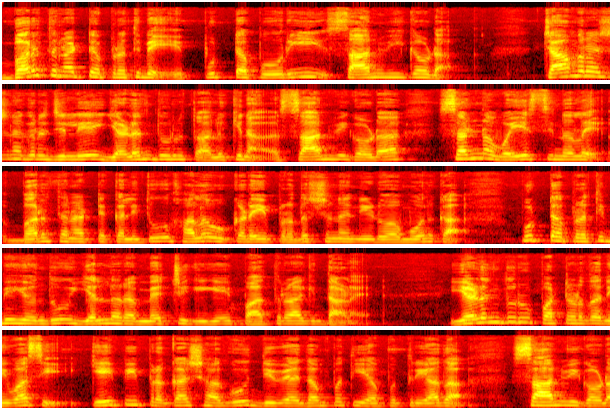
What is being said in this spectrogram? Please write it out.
ಭರತನಾಟ್ಯ ಪ್ರತಿಭೆ ಪುಟ್ಟಪೂರಿ ಸಾನ್ವಿಗೌಡ. ಚಾಮರಾಜನಗರ ಜಿಲ್ಲೆ ಯಳಂದೂರು ತಾಲೂಕಿನ ಸಾನ್ವಿಗೌಡ ಸಣ್ಣ ವಯಸ್ಸಿನಲ್ಲೇ ಭರತನಾಟ್ಯ ಕಲಿತು ಹಲವು ಕಡೆ ಪ್ರದರ್ಶನ ನೀಡುವ ಮೂಲಕ ಪುಟ್ಟ ಪ್ರತಿಭೆಯೊಂದು ಎಲ್ಲರ ಮೆಚ್ಚುಗೆಗೆ ಪಾತ್ರರಾಗಿದ್ದಾಳೆ. ಯಳಂದೂರು ಪಟ್ಟಣದ ನಿವಾಸಿ ಕೆಪಿ ಪ್ರಕಾಶ್ ಹಾಗೂ ದಿವ್ಯ ದಂಪತಿಯ ಪುತ್ರಿಯಾದ ಸಾನ್ವಿಗೌಡ,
